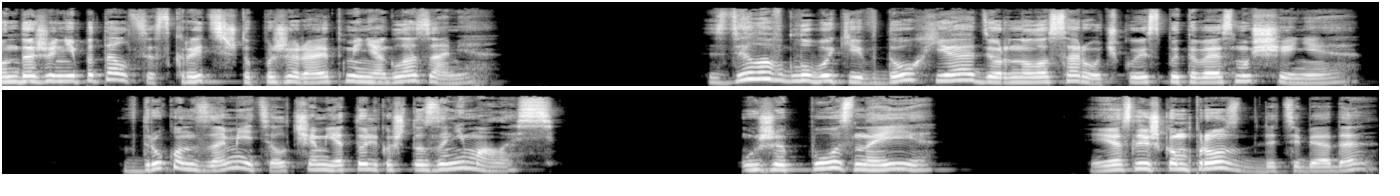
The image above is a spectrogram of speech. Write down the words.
Он даже не пытался скрыть, что пожирает меня глазами. Сделав глубокий вдох, я одернула сорочку, испытывая смущение. Вдруг он заметил, чем я только что занималась. Уже поздно и... «Я слишком прост для тебя, да?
